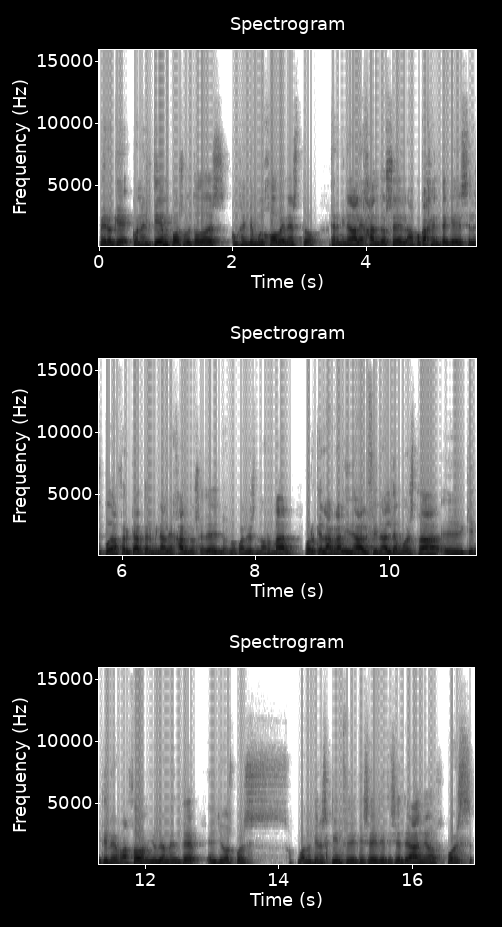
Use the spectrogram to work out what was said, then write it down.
pero que con el tiempo, sobre todo es con gente muy joven esto, terminan alejándose, la poca gente que se les puede acercar termina alejándose de ellos, lo cual es normal, porque la realidad al final demuestra eh, quién tiene razón y obviamente ellos pues cuando tienes 15, 16, 17 años, pues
